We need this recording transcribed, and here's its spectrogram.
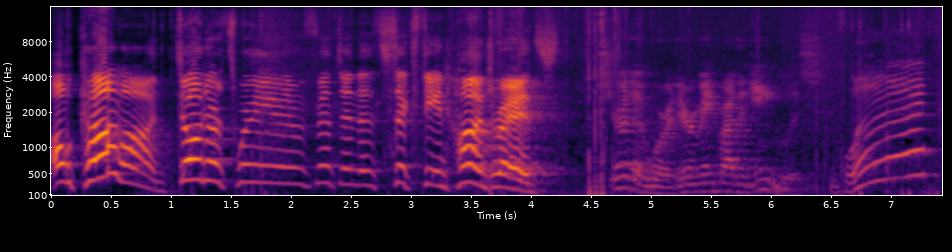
oh, come on! Donuts were invented in the 1600s! Sure they were. They were made by the English. What?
